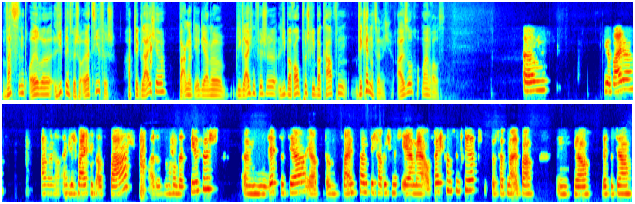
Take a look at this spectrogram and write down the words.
Was sind eure Lieblingsfische, euer Zielfisch? Habt ihr gleiche? Beangelt ihr gerne die gleichen Fische? Lieber Raubfisch, lieber Karpfen? Wir kennen uns ja nicht. Also, mal einen raus. Ähm, wir beide angeln eigentlich meistens auf Barsch, also das ist unser Zielfisch. Ähm, letztes Jahr, ja 2022, habe ich mich eher mehr auf Hecht konzentriert. Das hat mir einfach, ja, letztes Jahr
